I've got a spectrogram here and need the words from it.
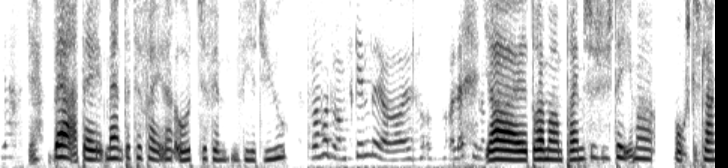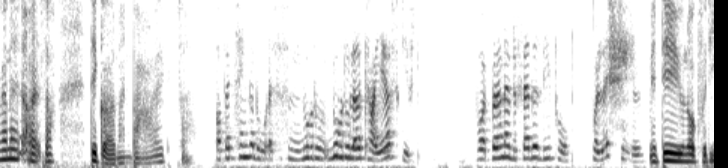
Ja. Ja, hver dag, mandag til fredag, 8 til 15, 24. Drømmer du om skilte og, og, og lastbiler? Jeg øh, drømmer om bremsesystemer, hvor skal slangerne, og altså, det gør man bare, ikke? Så. Og hvad tænker du? Altså sådan, nu, har du, nu har du lavet karriereskift. Hvor- Hvordan er det fattet lige på, på lastbilen? Men det er jo nok fordi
